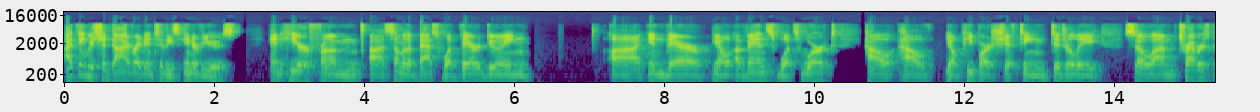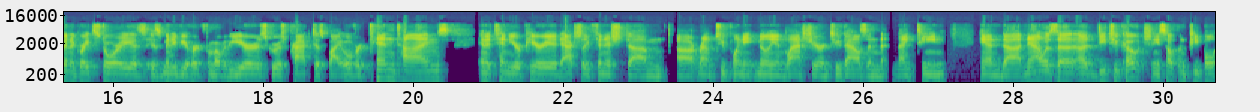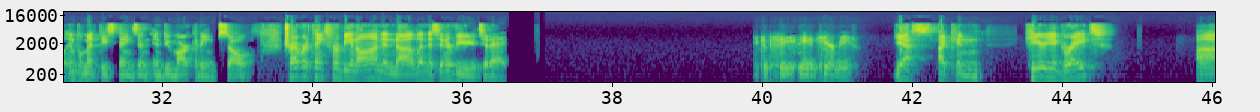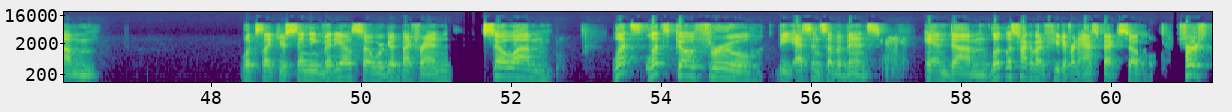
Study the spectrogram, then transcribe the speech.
I think we should dive right into these interviews and hear from uh, some of the best what they're doing uh, in their you know events, what's worked, how how you know people are shifting digitally. So um, Trevor's been a great story, as as many of you heard from over the years. Grew his practice by over ten times in a 10 year period actually finished um, uh, around 2.8 million last year in 2019 and uh, now is a a D2 coach and he's helping people implement these things and, and do marketing. So, Trevor, thanks for being on and uh, letting us interview you today. You can see and hear me. Yes, I can hear you great. Um, looks like you're sending video, so we're good, my friend. So um, let's let's go through the essence of events and um, let, us talk about a few different aspects. So, first,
